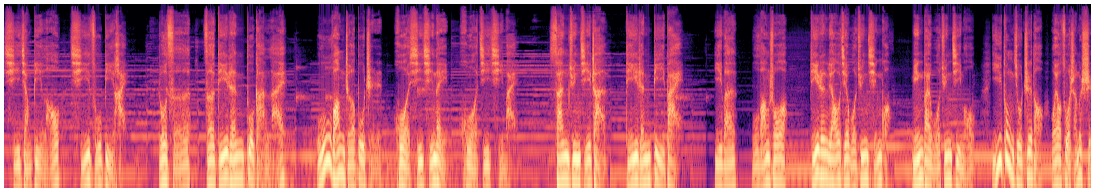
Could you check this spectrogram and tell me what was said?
其将必劳，其卒必害。如此，则敌人不敢来。”无往者不止，或袭其内，或击其外。三军激战，敌人必败。译文：武王说，敌人了解我军情况，明白我军计谋，一动就知道我要做什么事。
